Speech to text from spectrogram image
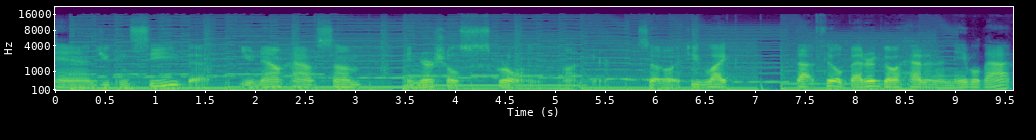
And you can see that you now have some inertial scrolling on here. So if you like that feel better go ahead and enable that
